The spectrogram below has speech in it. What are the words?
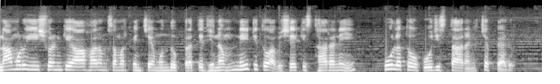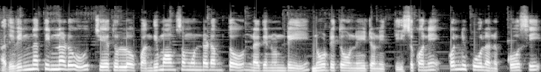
నాముడు ఈశ్వరునికి ఆహారం సమర్పించే ముందు ప్రతిదినం నీటితో అభిషేకిస్తారని పూలతో పూజిస్తారని చెప్పాడు. అది విన్న తిన్నడు. చేతుల్లో పంది మాంసం ఉండడంతో నది నుండి నోటితో నీటిని తీసుకొని కొన్ని పూలను కోసి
